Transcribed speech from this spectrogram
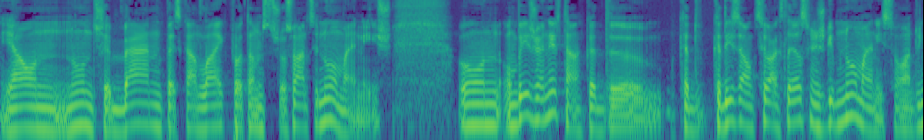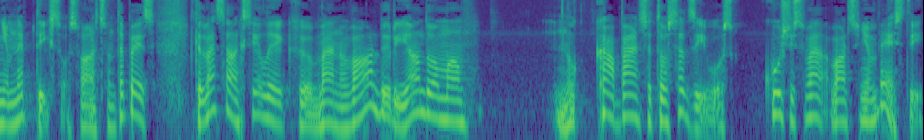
Ja, un, nu, un šie bērni pēc kāda laika, protams, šos vārdus ir nomainījuši. Un, un bieži vien ir tā, kad, kad, kad izaug cilvēks liels, viņš grib nomainīt savu vārdu, viņam nepatīk savs vārds. Un tāpēc, kad vecāks ieliek bērnu vārdu, ir jādomā, nu, kā bērns ar to sadzīvos, ko šis vārds viņam vēstī,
